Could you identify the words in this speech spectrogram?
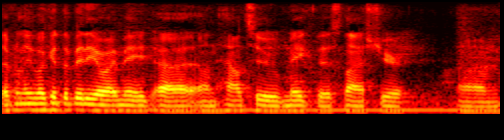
Definitely look at the video I made uh, on how to make this last year. Um,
